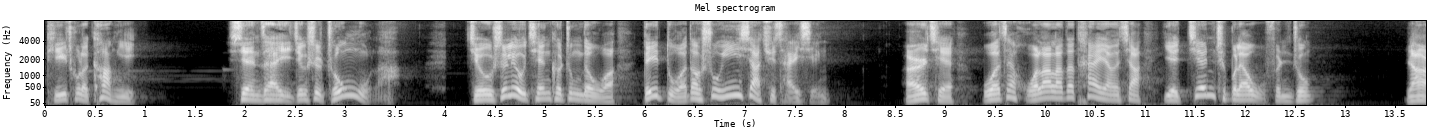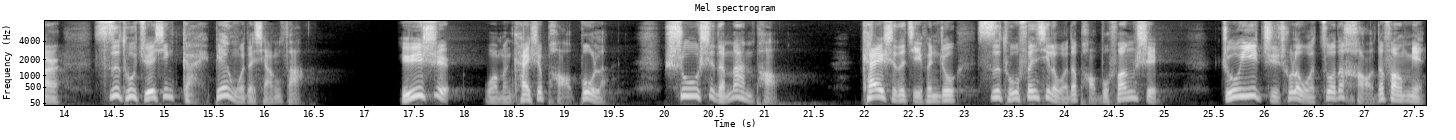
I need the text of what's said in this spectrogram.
提出了抗议。现在已经是中午了。九十六千克重的我得躲到树荫下去才行，而且我在火辣辣的太阳下也坚持不了五分钟。然而，司徒决心改变我的想法，于是我们开始跑步了，舒适的慢跑。开始的几分钟，司徒分析了我的跑步方式，逐一指出了我做得好的方面。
